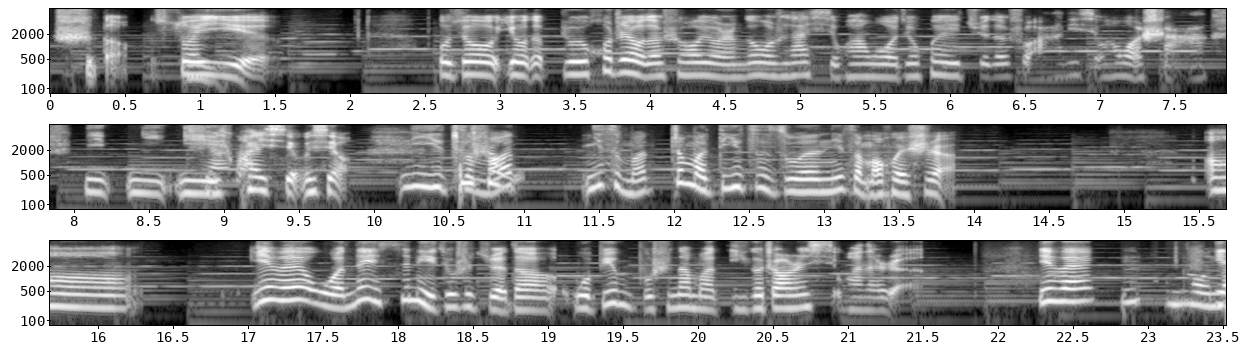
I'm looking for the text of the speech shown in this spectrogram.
是的，所以我就有的，比如或者有的时候有人跟我说他喜欢我，我就会觉得说啊，你喜欢我啥？你你你快醒醒！你怎么你怎么这么低自尊？你怎么回事？嗯，因为我内心里就是觉得我并不是那么一个招人喜欢的人，因为嗯你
